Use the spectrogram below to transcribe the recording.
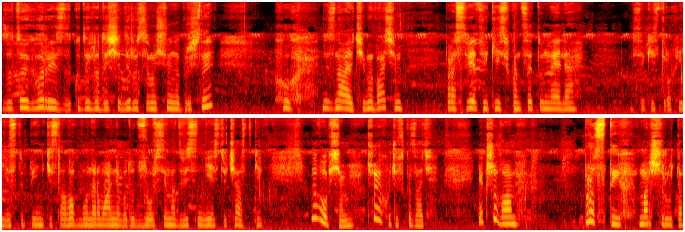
З отої гори, куди люди ще деруться, ми щойно прийшли. Хух, не знаю, чи ми бачимо просвіт якийсь в кінці тунеля. Ось якісь трохи є ступеньки, слава Богу, нормально, бо тут зовсім одвісні є участки. Ну, в общем, що я хочу сказати? Якщо вам простих маршрутів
